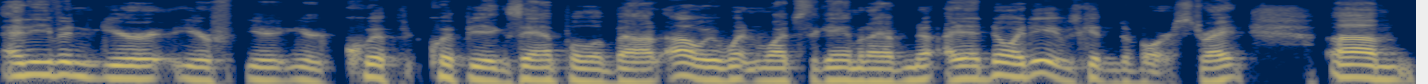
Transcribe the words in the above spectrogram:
and even your your your your quip quippy example about oh we went and watched the game and I have no I had no idea he was getting divorced right? Um,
